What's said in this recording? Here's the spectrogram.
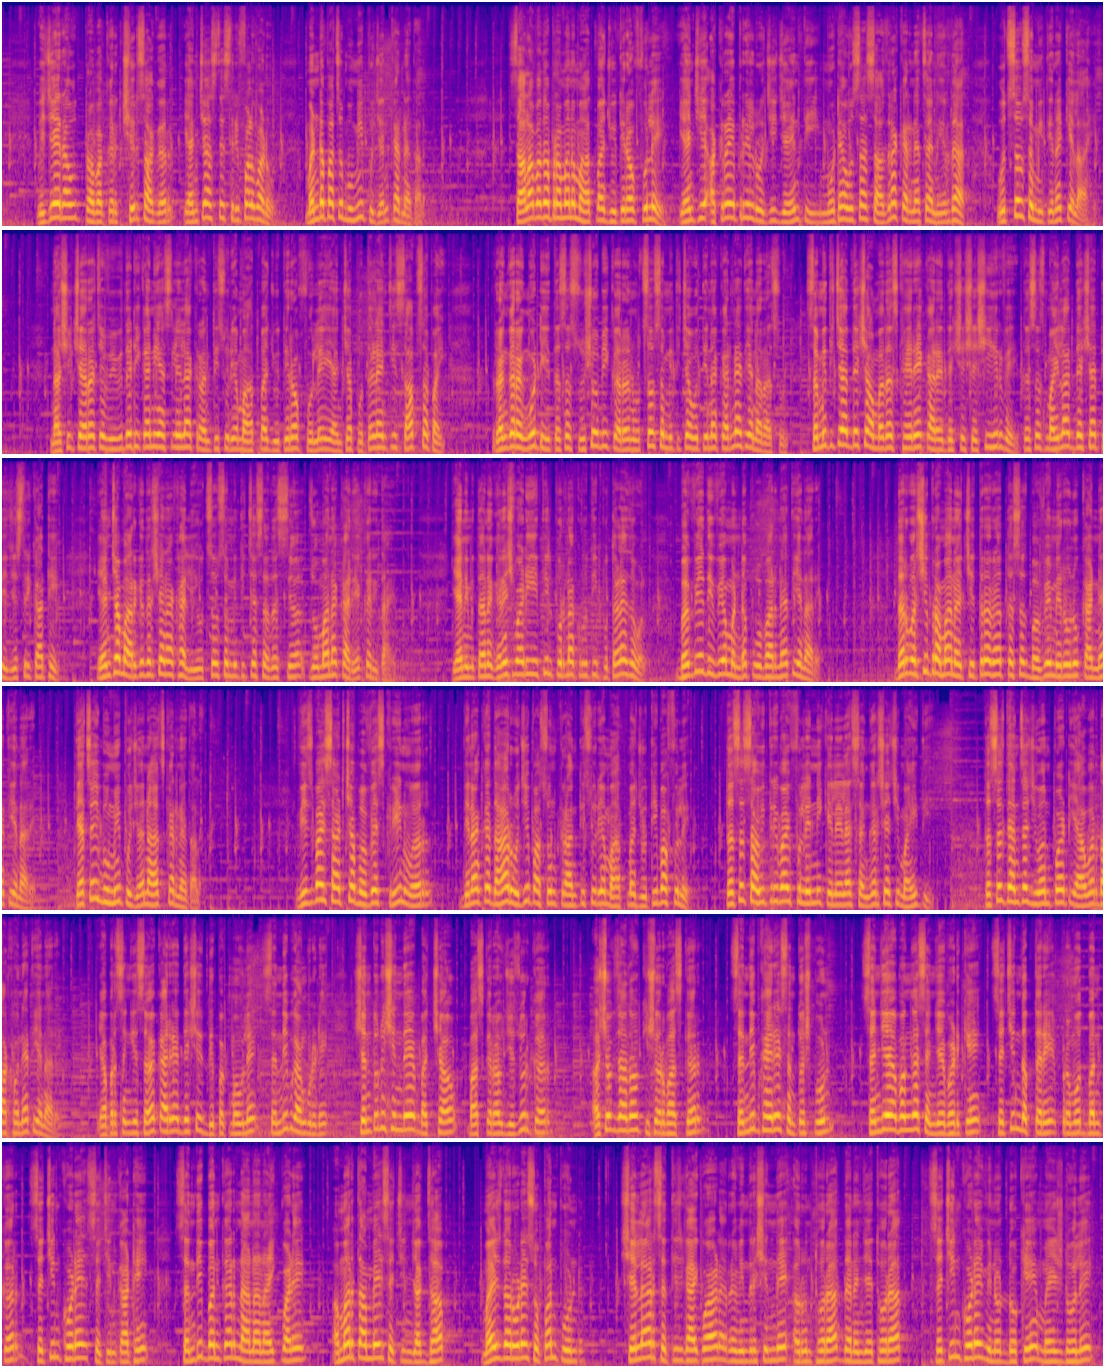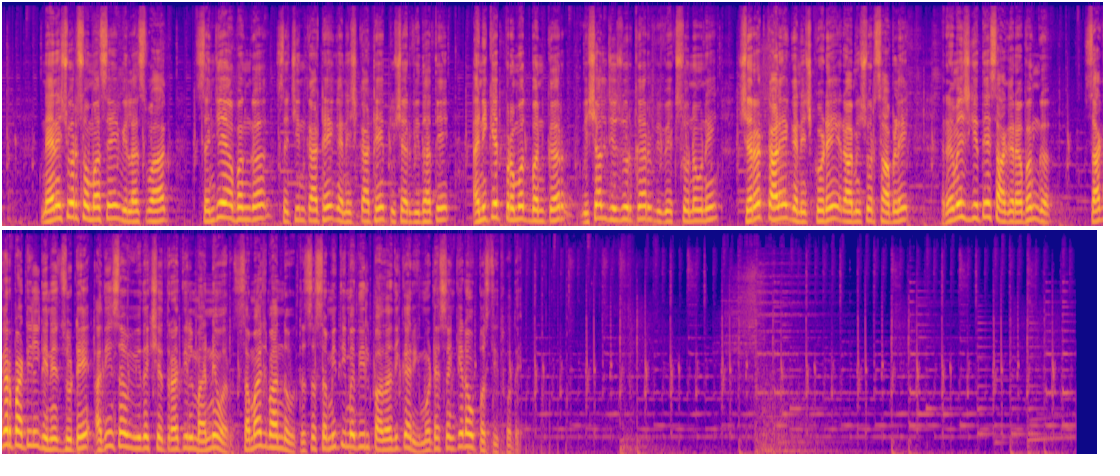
विजय राऊत प्रभाकर क्षीरसागर यांच्या हस्ते श्रीफळ वाढवून मंडपाचं भूमिपूजन करण्यात आलं. सालाबादाप्रमाणे महात्मा ज्योतिराव फुले यांची अकरा एप्रिल रोजी जयंती मोठ्या उत्साहात साजरा करण्याचा निर्धार उत्सव समितीनं केला आहे. नाशिक शहराच्या विविध ठिकाणी असलेल्या क्रांतीसूर्य महात्मा ज्योतिराव फुले यांच्या पुतळ्यांची साफसफाई रंगरंगोटी तसंच सुशोभीकरण उत्सव समितीच्या वतीनं करण्यात येणार असून समितीचे अध्यक्ष अंबादास खैरे कार्याध्यक्ष शशी हिरवे तसंच महिला अध्यक्षा तेजश्री काठे यांच्या मार्गदर्शनाखाली उत्सव समितीचे सदस्य जोमाना कार्य करीत आहेत. या निमित्तानं गणेशवाडी येथील पूर्णाकृती पुतळ्याजवळ भव्य दिव्य मंडप उभारण्यात येणार आहे. दरवर्षीप्रमाणे चित्ररथ तसंच भव्य मिरवणूक काढण्यात येणार आहे. त्याचंही भूमिपूजन आज करण्यात आलं वीस बाय साठच्या भव्य स्क्रीनवर दिनांक दहा रोजीपासून क्रांतीसूर्य महात्मा ज्योतिबा फुले तसंच सावित्रीबाई फुलेंनी केलेल्या संघर्षाची माहिती तसंच त्यांचा जीवनपट यावर दाखवण्यात येणार आहे. याप्रसंगी सहकार्याध्यक्ष दीपक मौले संदीप गांगुर्डे शंतनू शिंदे बच्छाव भास्करराव जेजूरकर अशोक जाधव किशोर भास्कर संदीप खैरे संतोष पुण संजय अभंग संजय भडके सचिन दप्तरे प्रमोद बनकर सचिन खोडे सचिन काठे संदीप बनकर नाना नाईकवाडे अमर तांबे सचिन जगझाप महेश दरोडे सोपान पुंड शेलार सतीश गायकवाड रवींद्र शिंदे अरुण थोरात धनंजय थोरात सचिन खोडे विनोद डोके महेश ढोले ज्ञानेश्वर सोमासे विलास वाघ संजय अभंग सचिन काठे गणेश काठे तुषार विधाते अनिकेत प्रमोद बनकर विशाल जेजूरकर विवेक सोनवणे शरद काळे गणेश खोडे रामेश्वर साबळे रमेश गीते सागर अभंग सागर पाटील दिनेश झुटे आदींसह विविध क्षेत्रातील मान्यवर समाज बांधव तसंच समितीमधील पदाधिकारी मोठ्या संख्येनं उपस्थित होते.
